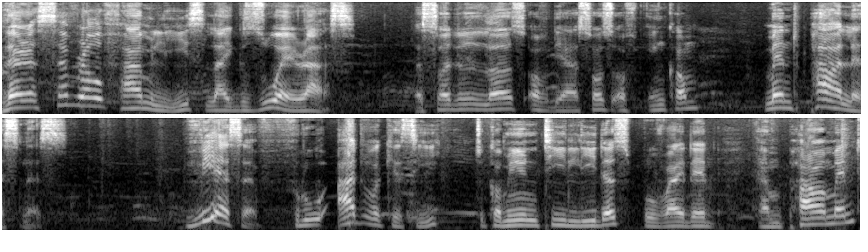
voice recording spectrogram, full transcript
There are several families like Zuairas. A sudden loss of their source of income meant powerlessness. VSF, through advocacy to community leaders, provided empowerment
